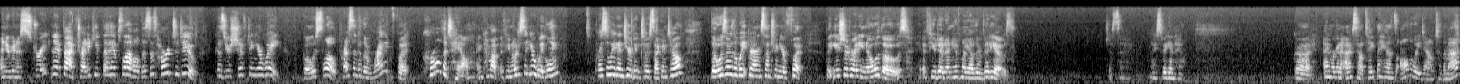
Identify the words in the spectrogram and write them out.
And you're going to straighten it back. Try to keep the hips level. This is hard to do because you're shifting your weight. Go slow. Press into the right foot. Curl the tail and come up. If you notice that you're wiggling, press the weight into your big toe, second toe. Those are the weight bearing center in your foot. But you should already know those if you did any of my other videos. Just saying. Nice big inhale. Good. And we're going to exhale. Take the hands all the way down to the mat.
